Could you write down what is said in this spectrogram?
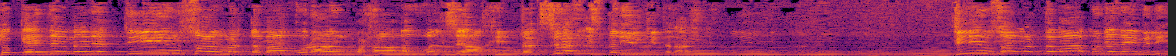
तो कहते मैंने 300 मरतबा कुरान पढ़ा, अव्वल से आखिर तक, सिर्फ़ इस दलील की तलाश में 300 मरतबा मुझे नहीं मिली।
